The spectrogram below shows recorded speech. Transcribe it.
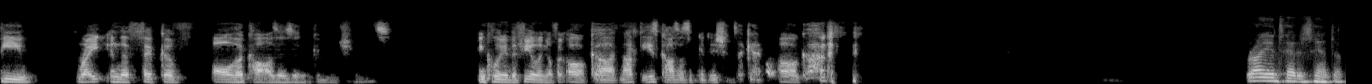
be right in the thick of all the causes and conditions, including the feeling of like, oh God, not these causes and conditions again. Oh God. Bryant had his hand up.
